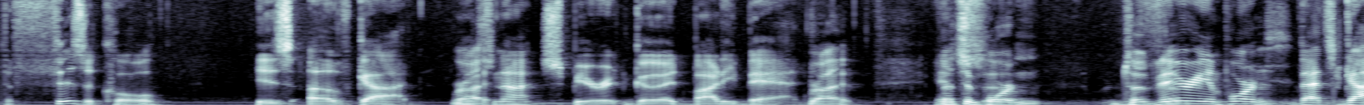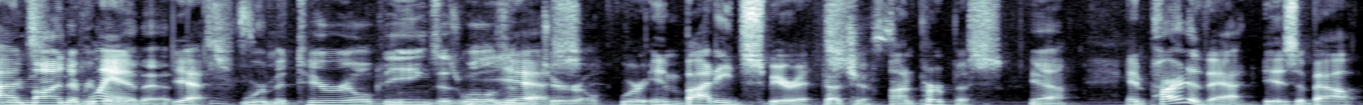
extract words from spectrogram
The physical is of God. Right. It's not spirit good, body bad. right? That's It's, important. to, to Very important. That's God's remind everybody plan. of that. Yes. we're material beings as well as yes. immaterial. We're embodied spirits. Gotcha. On purpose. Yeah, And part of that is about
